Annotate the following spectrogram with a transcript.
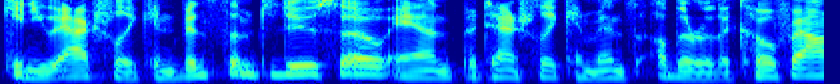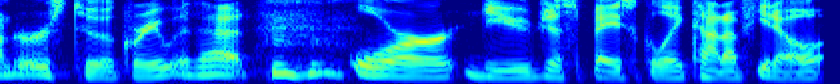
can you actually convince them to do so and potentially convince other of the co-founders to agree with that? Mm-hmm. or do you just basically kind of you know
